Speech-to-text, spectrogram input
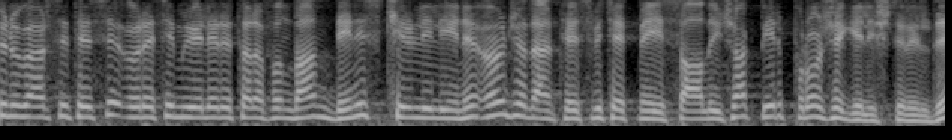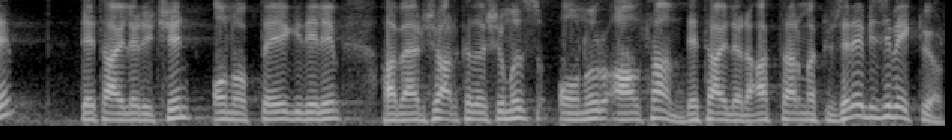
Üniversitesi öğretim üyeleri tarafından deniz kirliliğini önceden tespit etmeyi sağlayacak bir proje geliştirildi. Detaylar için o noktaya gidelim. Haberci arkadaşımız Onur Altan detayları aktarmak üzere bizi bekliyor.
